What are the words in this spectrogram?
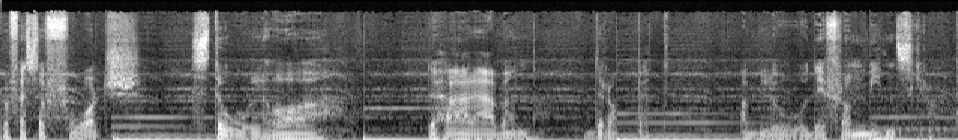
professor Fords stol och du hör även droppet av blod ifrån min kropp.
